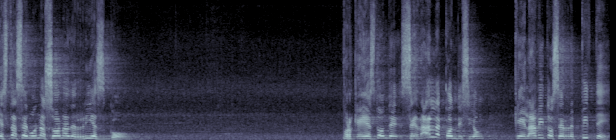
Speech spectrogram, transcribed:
estás en una zona de riesgo. Porque es donde se da la condición que el hábito se repite.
